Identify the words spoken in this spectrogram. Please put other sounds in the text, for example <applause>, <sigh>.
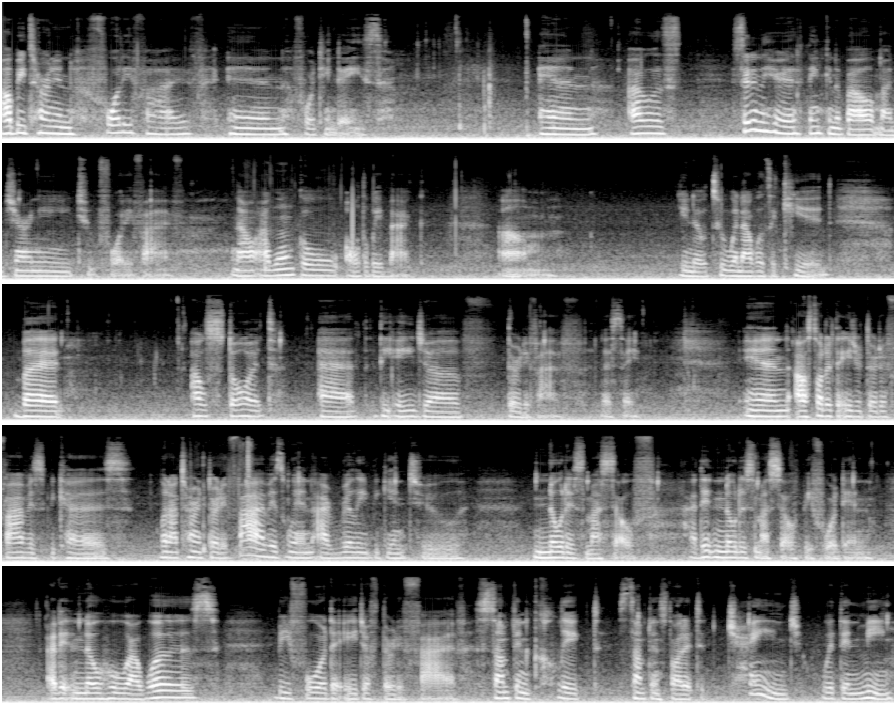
I'll be turning 45 in 14 days. And I was sitting here thinking about my journey to 45. Now, I won't go all the way back, um, you know, to when I was a kid, but I'll start at the age of 35, let's say. And I'll start at the age of 35 is because when I turned 35 is when I really begin to notice myself. I didn't notice myself before then. I didn't know who I was before the age of 35. Something clicked, something started to change within me.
